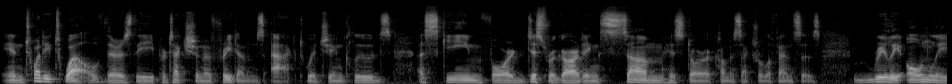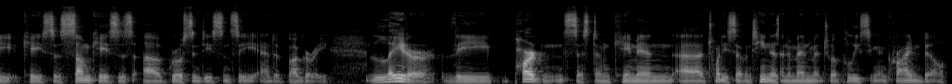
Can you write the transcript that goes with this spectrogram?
In 2012, there's the Protection of Freedoms Act, which includes a scheme for disregarding some historic homosexual offenses, really only cases, some cases of gross indecency and of buggery. Later, the pardon system came in uh, 2017 as an amendment to a policing and crime bill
